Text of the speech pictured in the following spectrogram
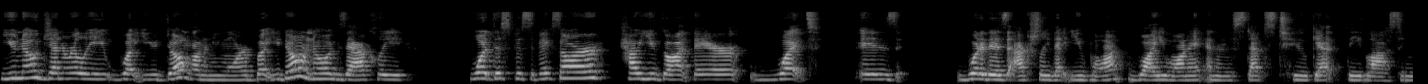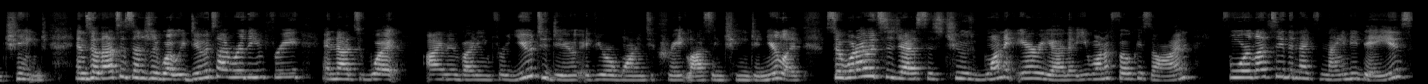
you know generally what you don't want anymore, but you don't know exactly what the specifics are, how you got there, what is what it is actually that you want, why you want it, and then the steps to get the lasting change. And so that's essentially what we do inside Worthy and Free. And that's what I'm inviting for you to do if you're wanting to create lasting change in your life. So, what I would suggest is choose one area that you want to focus on for, let's say, the next 90 days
